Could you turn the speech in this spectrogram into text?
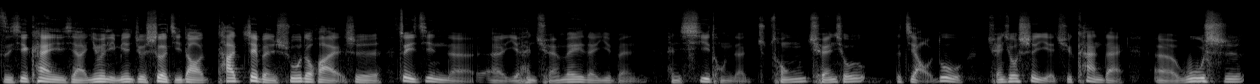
仔细看一下，因为里面就涉及到他这本书的话是最近的，呃，也很权威的一本，很系统的从全球。的角度、全球视野去看待，呃，巫师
